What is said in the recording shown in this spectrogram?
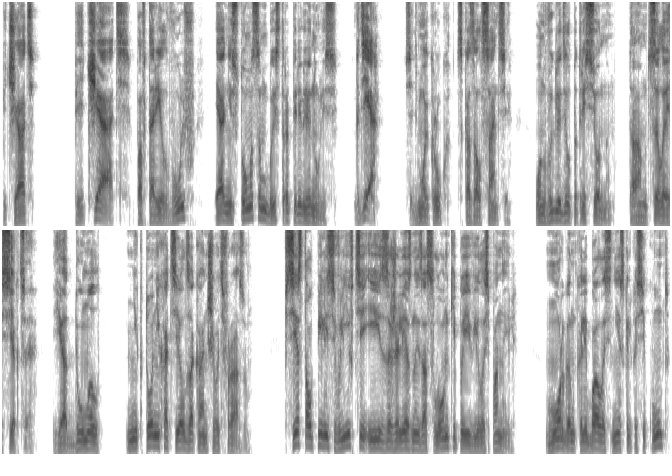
печать». «Печать!» — повторил Вульф, и они с Томасом быстро переглянулись. «Где?» «Седьмой круг», — сказал Санти. Он выглядел потрясенным. «Там целая секция. Я думал...» Никто не хотел заканчивать фразу. Все столпились в лифте, и из-за железной заслонки появилась панель. Морган колебалась несколько секунд,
